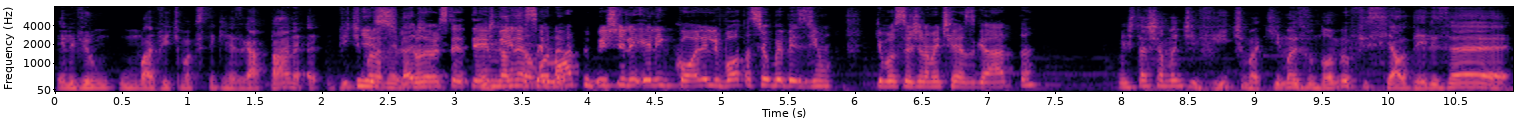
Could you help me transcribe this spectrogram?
Ele vira um- uma vítima que você tem que resgatar, né? É, Vítima, Isso, na verdade. quando você tá termina, você chamando- mata o bicho, ele, ele encolhe, ele volta a ser o bebezinho que você geralmente resgata. A gente tá chamando de vítima aqui, mas o nome oficial deles é,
